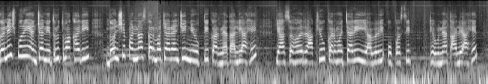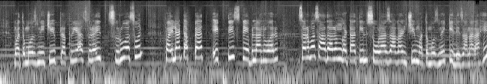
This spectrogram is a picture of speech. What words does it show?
गणेशपुरी यांच्या नेतृत्वाखाली दोनशे पन्नास कर्मचाऱ्यांची नियुक्ती करण्यात आली आहे. यासह राखीव कर्मचारी यावेळी उपस्थित ठेवण्यात आले आहेत. मतमोजणीची प्रक्रिया सुरळीत सुरू असून पहिल्या टप्प्यात एकतीस टेबलांवर सर्वसाधारण गटातील सोळा जागांची मतमोजणी केली जाणार आहे.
